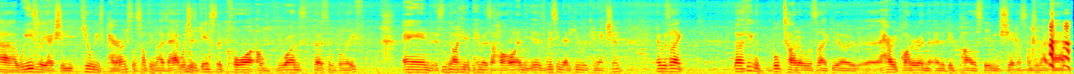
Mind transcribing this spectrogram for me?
uh, Weasley actually killed his parents or something like that, which is against the core of Ron's personal belief. And it's not him, him as a whole, and it was missing that human connection. It was like, I think the book title was like, you know, uh, Harry Potter and, the, and a big pile of steaming shit or something like that,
